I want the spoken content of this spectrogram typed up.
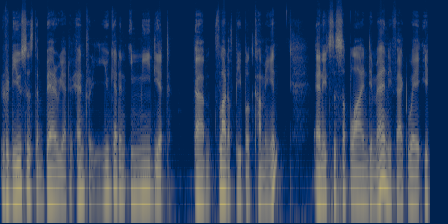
reduces the barrier to entry, you get an immediate um, flood of people coming in, and it's the supply and demand effect where it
